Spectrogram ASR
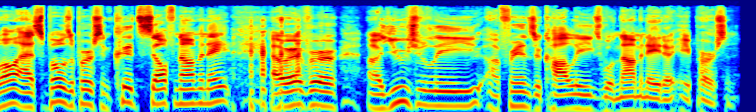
Well, I suppose a person could self nominate. However, uh, usually uh, friends or colleagues will nominate a, a person.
